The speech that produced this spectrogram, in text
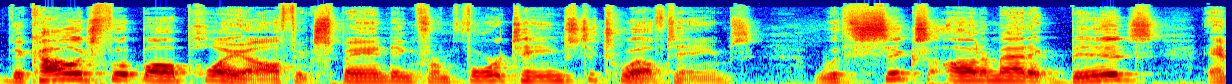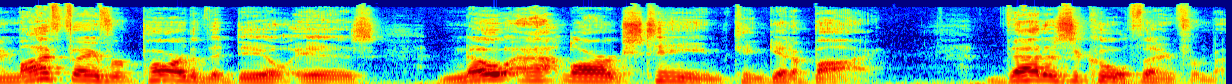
the college football playoff expanding from four teams to 12 teams with six automatic bids. And my favorite part of the deal is no at large team can get a bye. That is a cool thing for me.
